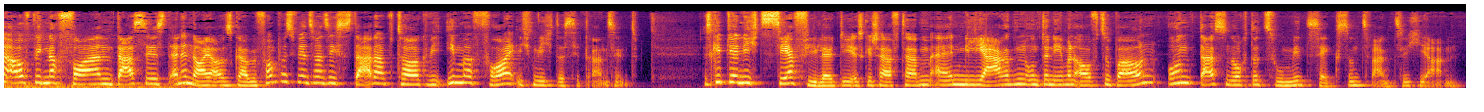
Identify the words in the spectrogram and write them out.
auf, Blick nach vorn. Das ist eine neue Ausgabe von Plus24 Startup Talk. Wie immer freue ich mich, dass Sie dran sind. Es gibt ja nicht sehr viele, die es geschafft haben, ein Milliardenunternehmen aufzubauen und das noch dazu mit 26 Jahren.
